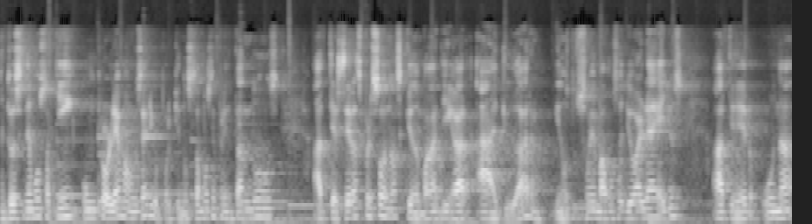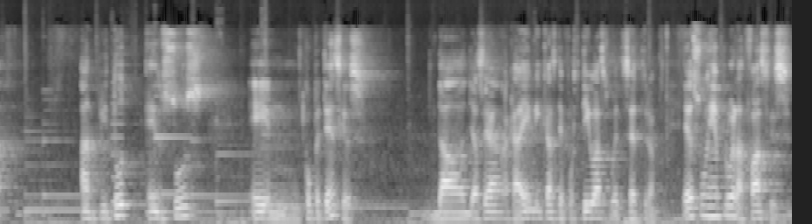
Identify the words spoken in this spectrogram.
Entonces tenemos aquí un problema muy serio porque nos estamos enfrentándonos a terceras personas que nos van a llegar a ayudar y nosotros también vamos a ayudarle a ellos a tener una amplitud en sus em, competencias, ya sean académicas, deportivas o etc. Es un ejemplo de las fases,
